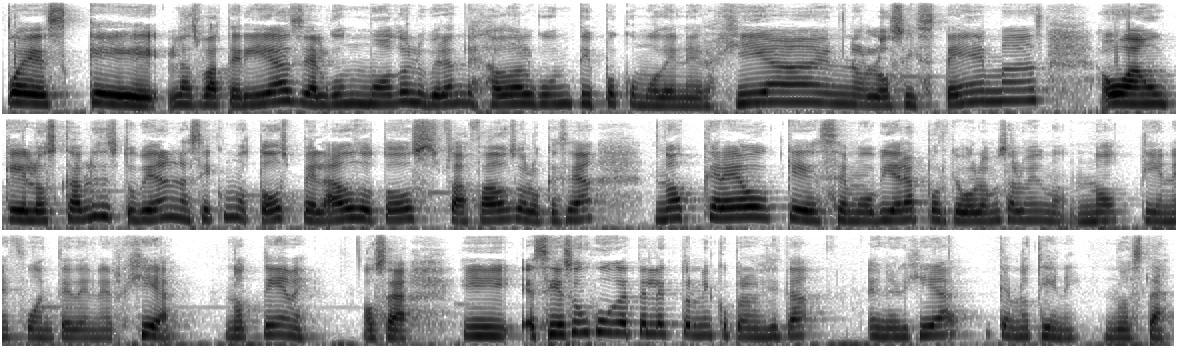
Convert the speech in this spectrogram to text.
pues que las baterías de algún modo le hubieran dejado algún tipo como de energía en los sistemas o aunque los cables estuvieran así como todos pelados o todos zafados o lo que sea, no creo que se moviera porque volvemos a lo mismo, no tiene fuente de energía, no tiene. O sea, y si es un juguete electrónico, pero necesita energía que no tiene, no está.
